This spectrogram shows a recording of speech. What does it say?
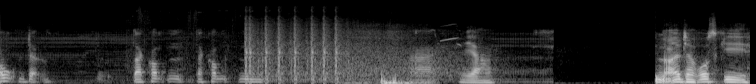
Oh, da, da kommt ein, da kommt ein, ah, ja, ein alter Ruski.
